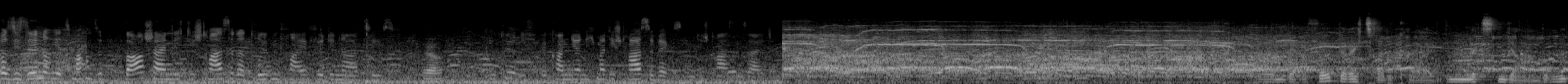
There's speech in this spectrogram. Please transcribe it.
Aber Sie sehen doch, jetzt machen Sie wahrscheinlich die Straße da drüben frei für die Nazis. Ja. Natürlich, wir können ja nicht mal die Straße wechseln, die Straßenseite. Erfolg der Rechtsradikalen in den letzten Jahren beruht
